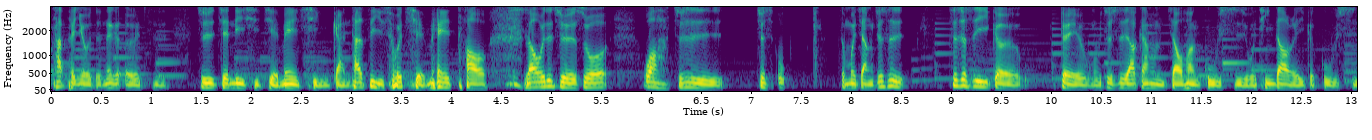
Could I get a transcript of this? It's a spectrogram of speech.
他朋友的那个儿子，就是建立起姐妹情感，他自己说姐妹淘，然后我就觉得说，哇，就是就是怎么讲，就是这就是一个对我就是要跟他们交换故事，我听到了一个故事，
